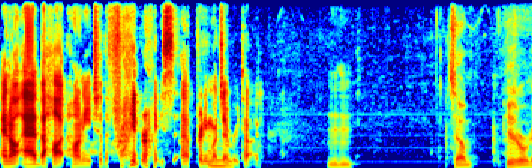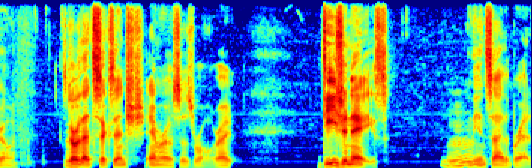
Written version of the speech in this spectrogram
and I'll add the hot honey to the fried rice uh, pretty much mm. every time. Mm-hmm. So here's where we're going. Start with that six inch Amoroso's roll, right? Dijonnaise mm. on the inside of the bread.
